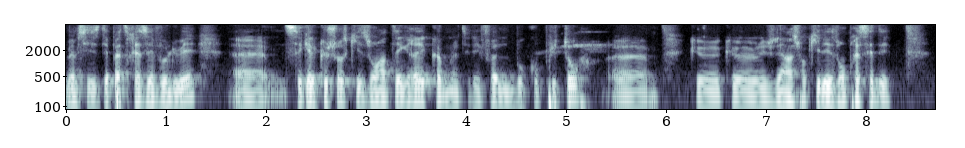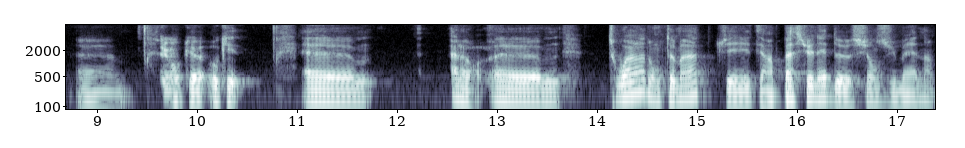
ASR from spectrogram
même s'ils n'étaient pas très évolués, euh, c'est quelque chose qu'ils ont intégré comme le téléphone beaucoup plus tôt euh, que, les générations qui les ont précédés. donc, ok. alors, toi, donc Thomas, tu es, un passionné de sciences humaines.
